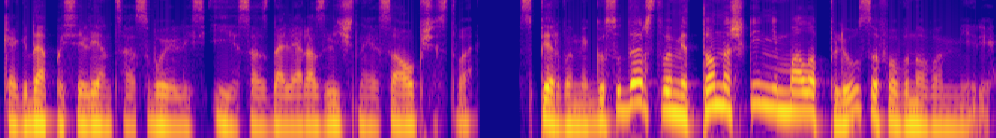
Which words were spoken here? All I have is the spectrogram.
когда поселенцы освоились и создали различные сообщества с первыми государствами, то нашли немало плюсов в новом мире.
